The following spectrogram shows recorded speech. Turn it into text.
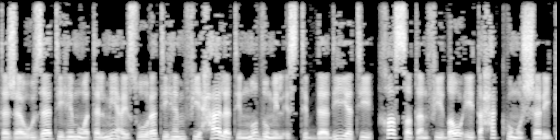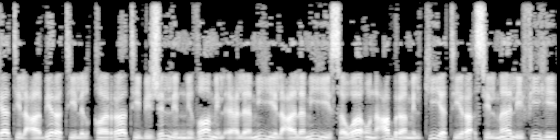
تجاوزاتهم وتلميع صورتهم في حالة النظم الاستبدادية، خاصة في ضوء تحكم الشركات العابرة للقارات بجل النظام الإعلامي الإعلامي العالمي سواء عبر ملكية رأس المال فيه،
